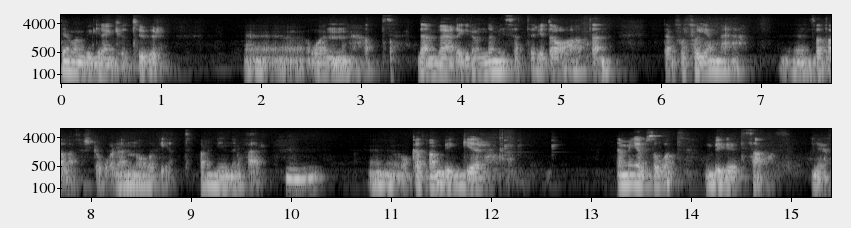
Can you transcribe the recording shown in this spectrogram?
Där man bygger en kultur. Eh, Och en, att den värdegrunden vi sätter idag, att den, den får följa med. eh, Så att alla förstår den och vet vad den innebär. Mm. Och att man bygger, nej men hjälps åt och bygger det tillsammans. Yes.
